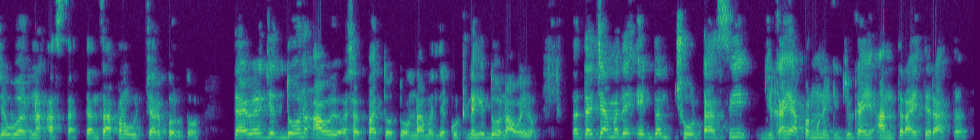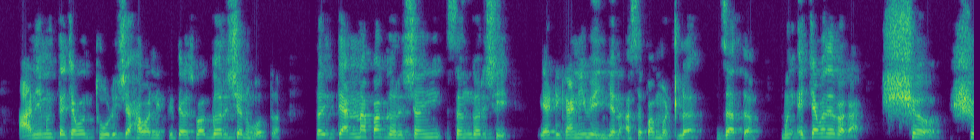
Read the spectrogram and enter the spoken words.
जे वर्ण असतात त्यांचा आपण उच्चार करतो त्यावेळेस जे दोन अवयव असतात पाहतो तो तोंडामधले कुठलेही दोन अवयव तर त्याच्यामध्ये एकदम छोटासी जी काही आपण म्हणू की जी काही अंतर आहे ते राहतं. आणि मग त्याच्यामध्ये थोडीशी हवा निघते त्यावेळेस घर्षण होतं. तर त्यांना पहा घर्षण ही संघर्षी या ठिकाणी व्यंजन असं पहा म्हटलं जातं. मग याच्यामध्ये बघा श श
